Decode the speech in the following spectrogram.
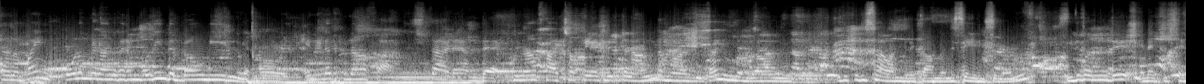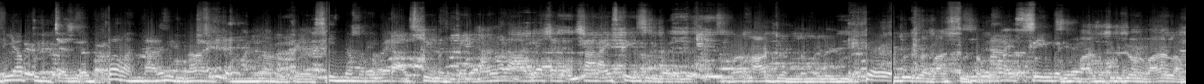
தானப்பா இந்த ஓணம்ல நாங்கள் வரும்போது இந்த ப்ரௌனி இல்லை. என்னோட குனாஃபா ஸ்டார்ட் அந்த குனாஃபா சாக்லேட் இருக்குது அந்த மாதிரி தான் இந்த ப்ரௌனி இது புதுசாக வந்திருக்காம வந்து சேல்ஸில் இது வந்து எனக்கு சரியா பிடிச்சது. எப்போ வந்தாலும் இதுதான் இருக்கு. இந்த முறை வேற ஐஸ்கிரீம் எடுத்து நாங்கள் ஆரியா தானே நான் ஐஸ்கிரீம் குடிக்கிறது ஐஸ்கிரீம் பிடிச்ச ஐஸ்கிரீம் குடிச்சிட்டு எல்லாம்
